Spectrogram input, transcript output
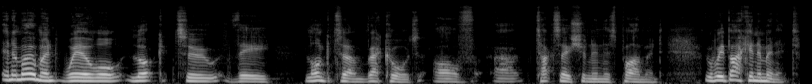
In a moment, we will look to the longer term record of uh, taxation in this parliament. We'll be back in a minute.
